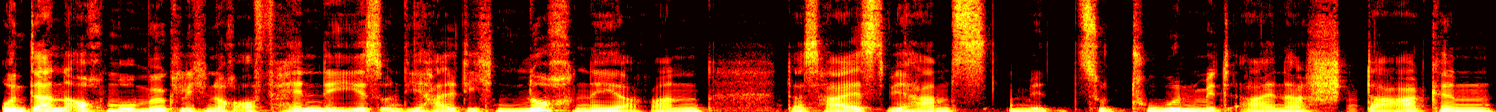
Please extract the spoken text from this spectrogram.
und dann auch womöglich noch auf Handys und die halte ich noch näher ran. Das heißt, wir haben es zu tun mit einer starken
